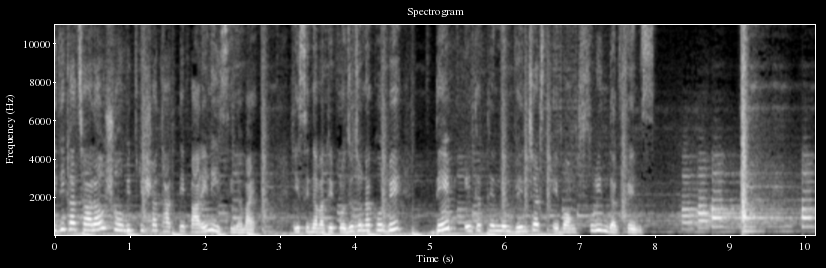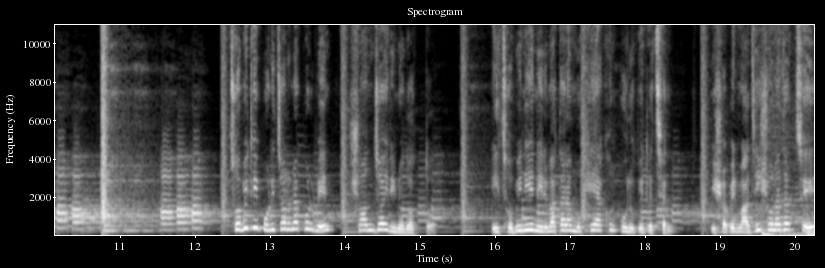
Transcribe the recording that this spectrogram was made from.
ইদিকা ছাড়াও সৌমিত্রিষা থাকতে পারেন এই সিনেমায়। এই সিনেমাটির প্রযোজনা করবে দেব এন্টারটেনমেন্ট ভেঞ্চার্স এবং সুরিন্দর ফিল্মস। ছবিটি পরিচালনা করবেন সঞ্জয় রিনো দত্ত। এই ছবি নিয়ে নির্মাতারা মুখে এখন কুলু পেটেছেন। এসবের মাঝেই শোনা যাচ্ছে,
